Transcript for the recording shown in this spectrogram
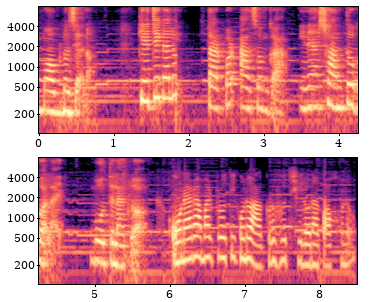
মগ্ন যেন। কেটে গেল তারপর আচমকা ইনায়া শান্ত গলায় বলতে লাগল ওনার আমার প্রতি কোনো আগ্রহ ছিল না কখনো।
